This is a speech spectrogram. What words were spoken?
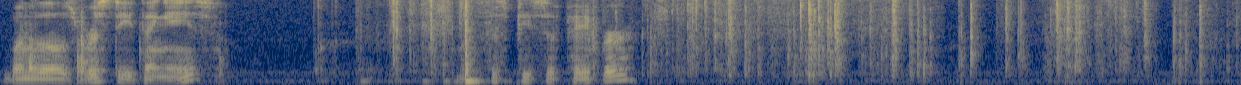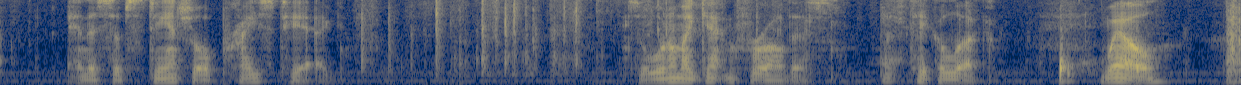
One of those wristy thingies. What's this piece of paper? And a substantial price tag. So what am I getting for all this? Let's take a look. Well, I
